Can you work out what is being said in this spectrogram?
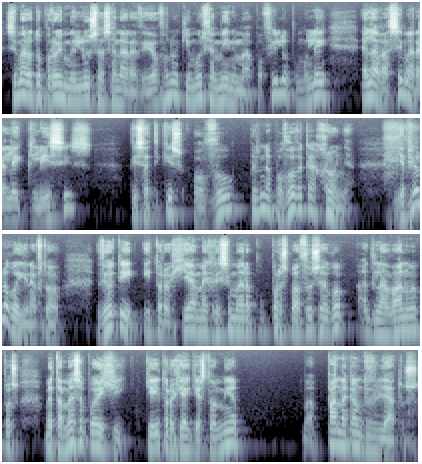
Σήμερα το πρωί μιλούσα σε ένα ραδιόφωνο και μου ήρθε μήνυμα από φίλο που μου λέει: Έλαβα σήμερα, λέει, κλήσεις της Αττικής Οδού πριν από 12 χρόνια. Για ποιο λόγο έγινε αυτό, Διότι η τροχία μέχρι σήμερα που προσπαθούσε, εγώ αντιλαμβάνομαι πως με τα μέσα που έχει και η τροχία και η αστυνομία πάνε να κάνουν τη δουλειά τους.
